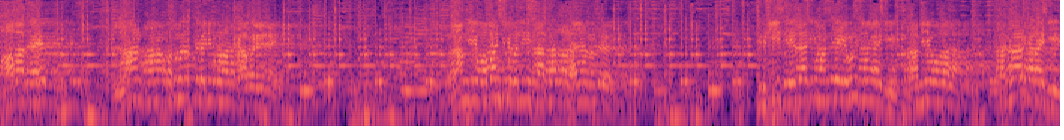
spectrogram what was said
बाबासाहेब लहानपणापासूनच कधी कोणाला घाबरले नाही रामजी बाबांची बदली सातारला झाल्यानंतर. तिथली शेजारची माणसं येऊन सांगायची रामजी बाबाला तक्रार करायची.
